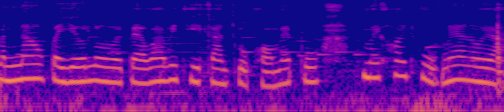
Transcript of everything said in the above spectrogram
มันเน่าไปเยอะเลย แปลว่าวิธีการปลูกของแม่ปูไม่ค่อยถูกแน่เลยอะ่ะ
